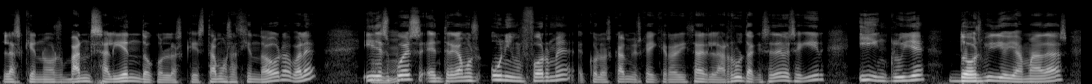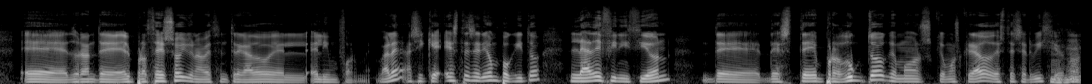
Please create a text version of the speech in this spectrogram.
las que nos van saliendo con las que estamos haciendo ahora, ¿vale? Y después entregamos un informe con los cambios que hay que realizar en la ruta que se debe seguir y incluye dos videollamadas eh, durante el proceso y una vez entregado el, informe, ¿vale? Así que este sería un poquito la definición de, este producto que hemos, que hemos creado, de este servicio. ¿no?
